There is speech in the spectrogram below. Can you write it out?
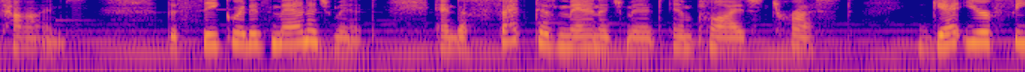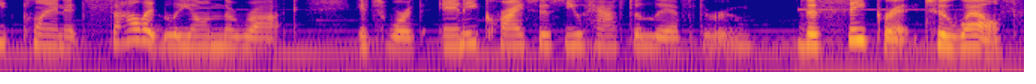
times. The secret is management, and effective management implies trust. Get your feet planted solidly on the rock. It's worth any crisis you have to live through. The secret to wealth.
